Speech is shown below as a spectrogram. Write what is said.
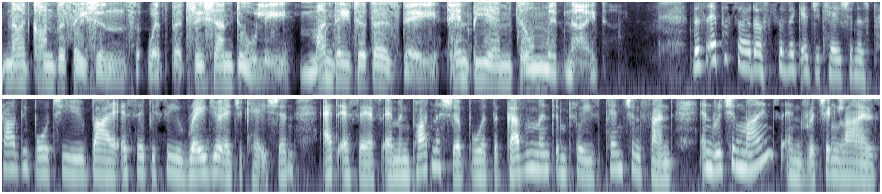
Night Conversations with Patricia Nduli, Monday to Thursday, 10 p.m. till midnight. This episode of Civic Education is proudly brought to you by SABC Radio Education at SAFM in partnership with the Government Employees Pension Fund, enriching minds, enriching lives.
